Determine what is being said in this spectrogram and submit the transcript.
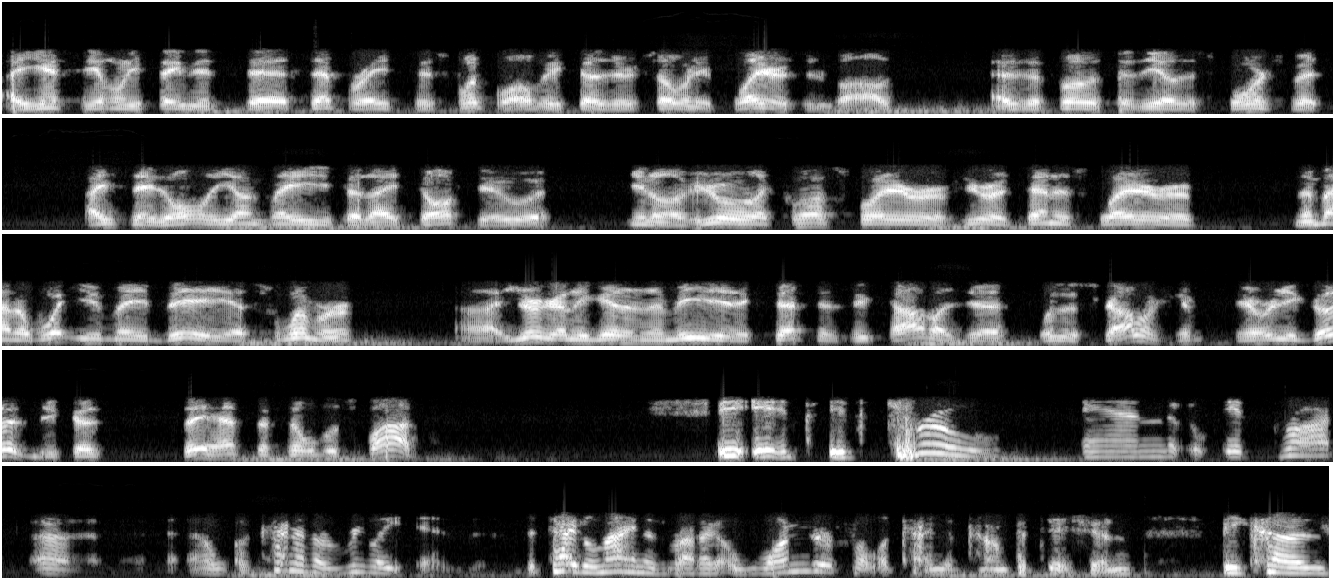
I guess the only thing that uh, separates is football because there's so many players involved as opposed to the other sports. But I say to all the young ladies that I talk to, uh, you know, if you're a lacrosse player or if you're a tennis player, or no matter what you may be, a swimmer, uh, you're going to get an immediate acceptance in college uh, with a scholarship. You're already good because they have to fill the spot. It, it, it's true, and it brought a, a, a kind of a really the Title IX has brought a wonderful kind of competition because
